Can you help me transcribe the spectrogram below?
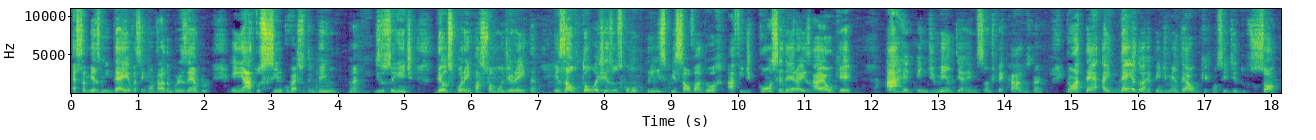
Essa mesma ideia vai ser encontrada, por exemplo, em Atos 5, verso 31, né? Diz o seguinte: Deus, porém, com a sua mão direita, exaltou a Jesus como príncipe salvador, a fim de conceder a Israel o quê? Arrependimento e a remissão de pecados, né? Então, até a ideia do arrependimento é algo que é concedido só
